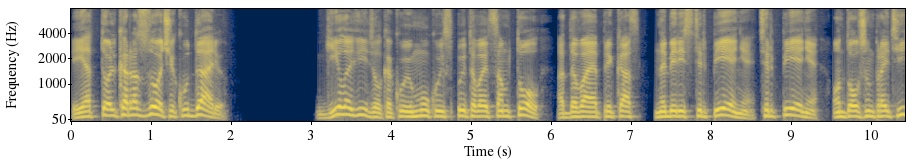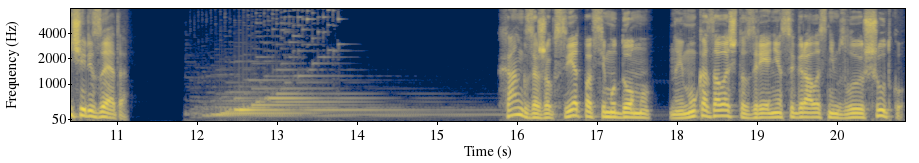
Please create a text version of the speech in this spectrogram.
Я только разочек ударю. Гила видел, какую муку испытывает сам Тол, отдавая приказ «наберись терпения, терпения, он должен пройти через это». Ханг зажег свет по всему дому, но ему казалось, что зрение сыграло с ним злую шутку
